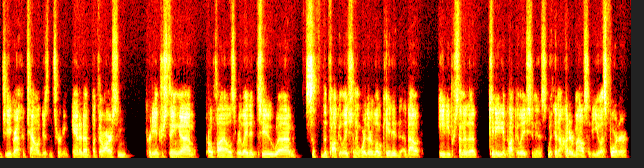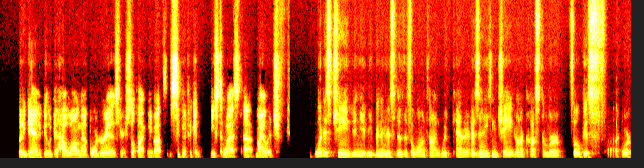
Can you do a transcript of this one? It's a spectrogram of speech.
geographic challenges in serving canada but there are some pretty interesting um, profiles related to um, the population and where they're located. About 80% of the canadian population is within 100 miles of the us border. But again if you look at how long that border is you're still talking about significant east to west uh, mileage what has changed? And you, have been in this business a long time with Canada. Has anything changed on a customer focus, uh, or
